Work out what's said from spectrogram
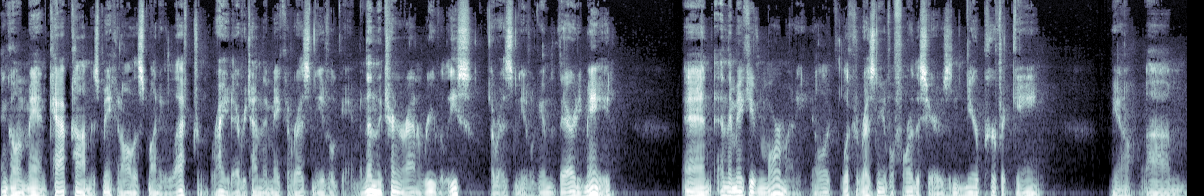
and going, "Man, Capcom is making all this money left and right every time they make a Resident Evil game." And then they turn around and re-release a Resident Evil game that they already made, and and they make even more money. You know, look, look at Resident Evil Four this year; it was a near perfect game. You know, um,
